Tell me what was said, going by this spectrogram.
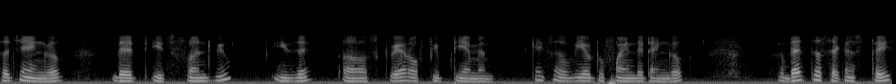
such angle that its front view is a uh, square of 50 mm okay so we have to find that angle. So that's the second stage.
